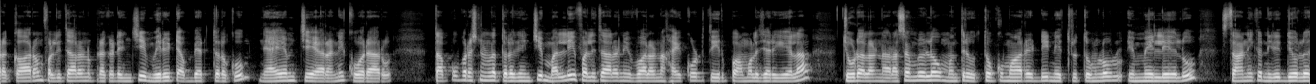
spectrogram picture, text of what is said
ప్రకారం ఫలితాలను ప్రకటించి మెరిట్ అభ్యర్థులకు న్యాయం చేయాలని కోరారు. తప్పు ప్రశ్నలు తొలగించి మళ్ళీ ఫలితాలను ఇవ్వాలన్న హైకోర్టు తీర్పు అమలు జరిగేలా చూడాలన్నారు. అసెంబ్లీలో మంత్రి ఉత్తమ్ కుమార్ రెడ్డి నేతృత్వంలో ఎమ్మెల్యేలు స్థానిక నిరుద్యోగుల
